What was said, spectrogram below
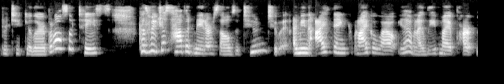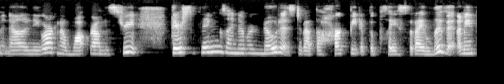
particular, but also tastes, because we just haven't made ourselves attuned to it. I mean, I think when I go out, yeah, when I leave my apartment now in New York and I walk around the street, there's things I never noticed about the heartbeat of the place that I live in. I mean,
